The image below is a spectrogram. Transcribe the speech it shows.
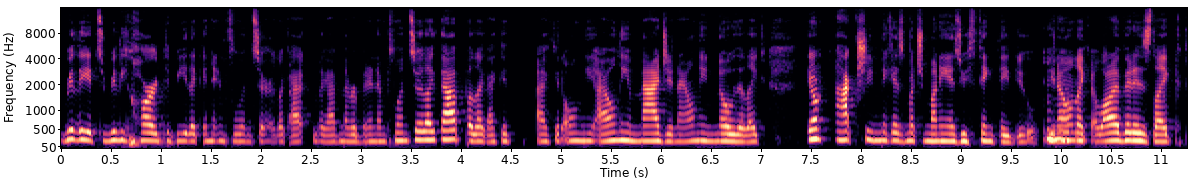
really, it's really hard to be like an influencer. Like I like I've never been an influencer like that, but like I could I could only I only imagine I only know that like they don't actually make as much money as you think they do. You know, Mhm. like a lot of it is like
